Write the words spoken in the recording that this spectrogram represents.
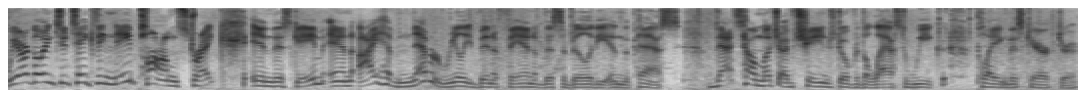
We are going to take the Napalm Strike in this game, and I have never really been a fan of this ability in the past. That's how much I've changed over the last week playing this character.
